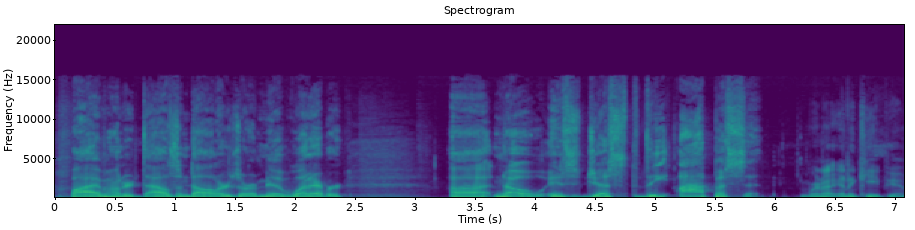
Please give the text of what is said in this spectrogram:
five hundred thousand dollars or a mil, whatever. Uh, no, it's just the opposite. We're not going to keep you.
